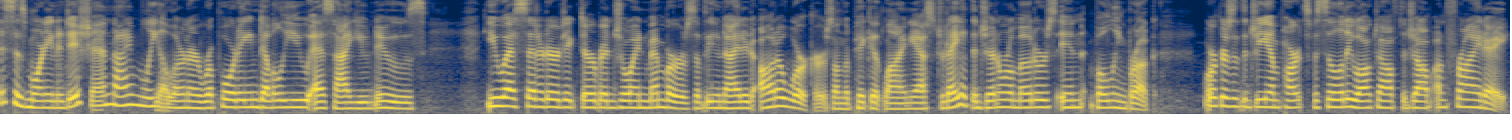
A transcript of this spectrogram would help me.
This is Morning Edition. I'm Leah Lerner reporting WSIU News. U.S. Senator Dick Durbin joined members of the United Auto Workers on the picket line yesterday at the General Motors in Bolingbrook. Workers at the GM parts facility walked off the job on Friday.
